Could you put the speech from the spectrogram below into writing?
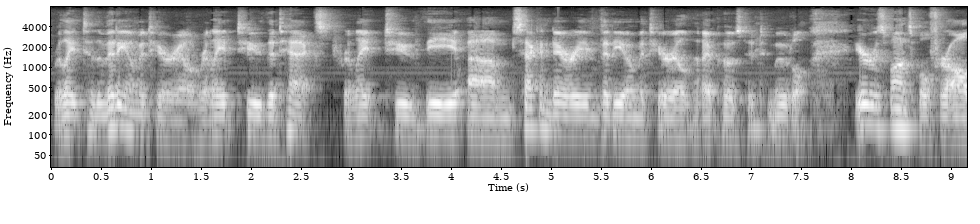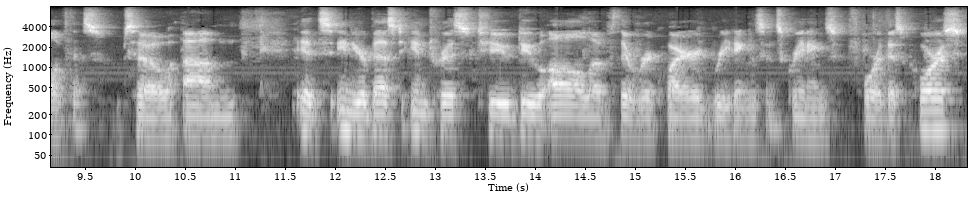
relate to the video material, relate to the text, relate to the um, secondary video material that I posted to Moodle. You're responsible for all of this. So um, it's in your best interest to do all of the required readings and screenings for this course.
